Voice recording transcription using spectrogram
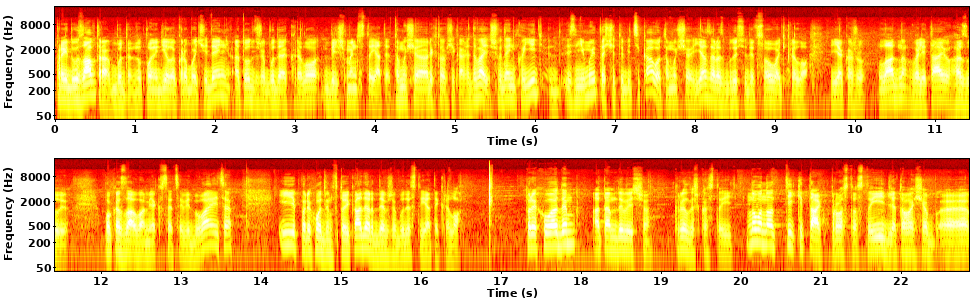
прийду завтра, буде ну, понеділок робочий день, а тут вже буде крило більш-менш стояти. Тому що рихтовщик каже, давай швиденько їдь, зніми те, що тобі цікаво, тому що я зараз буду сюди всовувати крило. І я кажу, ладно, вилітаю, газую. Показав вам, як все це відбувається. І переходимо в той кадр, де вже буде стояти крило. Приходимо, а там дивись, що крилишко стоїть. Ну воно тільки так просто стоїть для того, щоб е,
